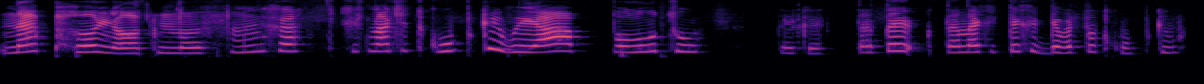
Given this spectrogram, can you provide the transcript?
Непонятно. Мені ще 16 кубків і я получу тільки 13 900 кубків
